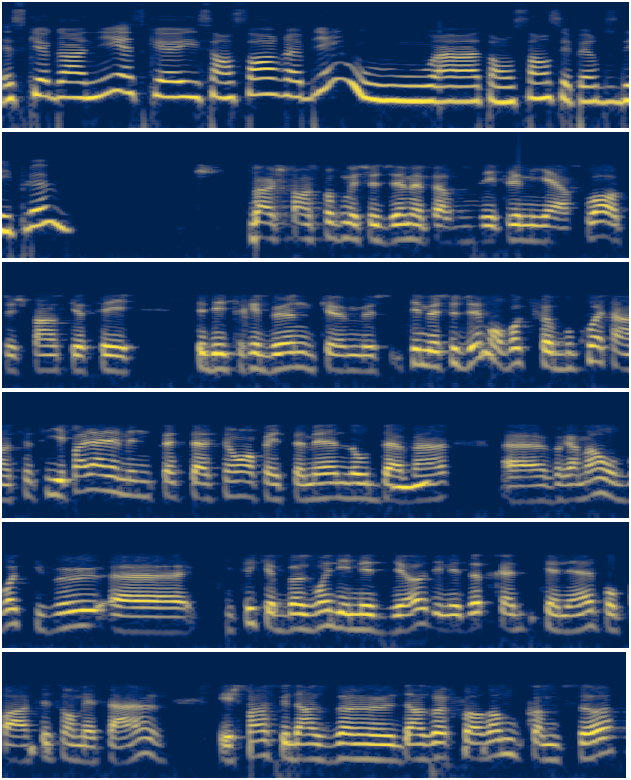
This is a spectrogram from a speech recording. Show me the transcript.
Est-ce qu'il a gagné? Est-ce qu'il s'en sort bien ou, à ton sens, il a perdu des plumes? Ben, je pense pas que M. Duhem a perdu des plumes hier soir. Tu sais, je pense que c'est c'est des tribunes que M. Monsieur Duhem, on voit qu'il fait beaucoup attention. il n'est pas allé à la manifestation en fin de semaine, l'autre d'avant. Mm-hmm. euh, vraiment, on voit qu'il veut, euh, qu'il sait qu'il a besoin des médias, des médias traditionnels pour passer son message. Et je pense que dans un dans un forum comme ça,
